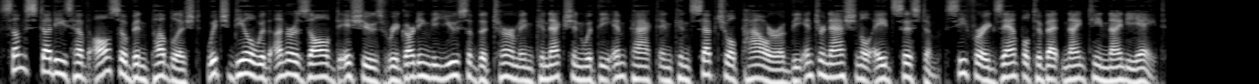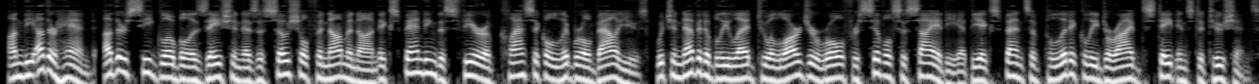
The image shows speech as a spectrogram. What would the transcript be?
Some studies have also been published, which deal with unresolved issues regarding the use of the term in connection with the impact and conceptual power of the international aid system see for example Tibet 1998. On the other hand, others see globalization as a social phenomenon expanding the sphere of classical liberal values, which inevitably led to a larger role for civil society at the expense of politically derived state institutions.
